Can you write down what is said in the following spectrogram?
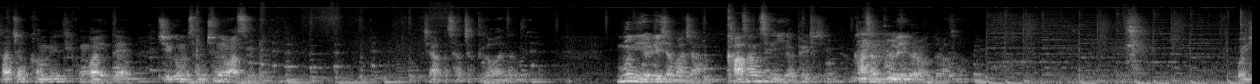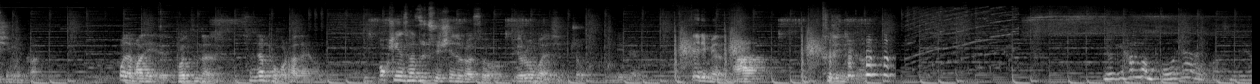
4층 커뮤니티 공간인데 지금은 3층에 왔습니다. 제가 아까 살짝 들어갔는데 문이 열리자마자 가상 세계가 펼쳐집니다. 가상 플레이그라운드라서 보이십니까? 오자마자 이제 버튼을 선전폭을 하나요. 복싱 선수 출신으로서 이런 건 쉽죠. 이제 때리면 다 터지니까. 여기 한번더 오셔야 될 것 같은데요?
